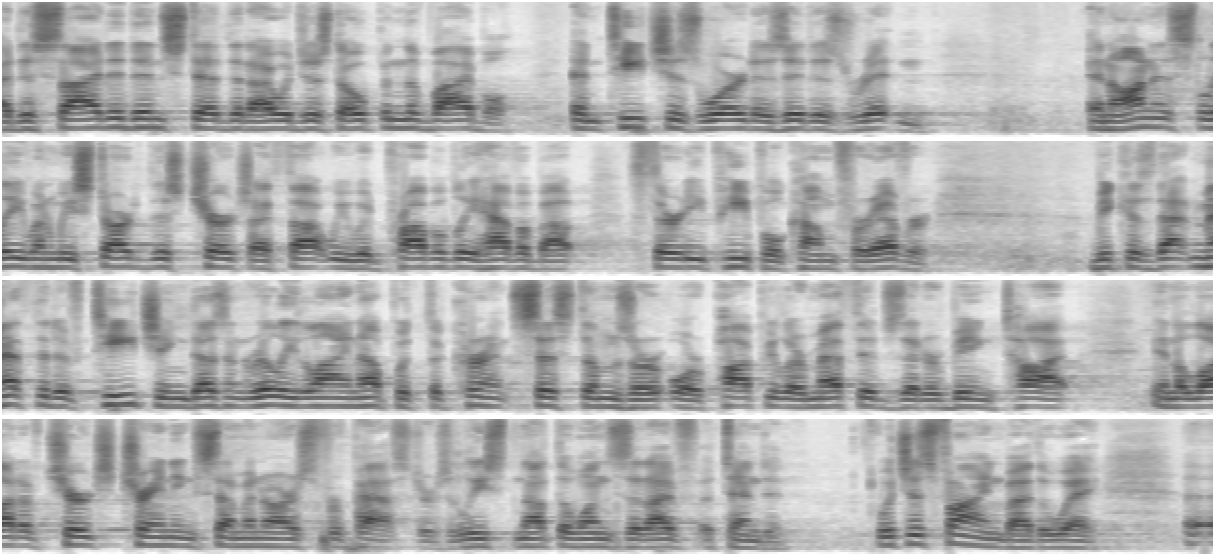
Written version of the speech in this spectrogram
I decided instead that I would just open the Bible and teach His Word as it is written. And honestly, when we started this church, I thought we would probably have about 30 people come forever. Because that method of teaching doesn't really line up with the current systems or, or popular methods that are being taught in a lot of church training seminars for pastors, at least not the ones that I've attended, which is fine, by the way. Uh,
